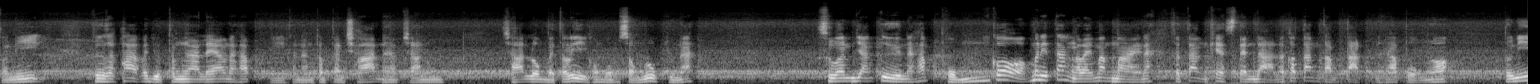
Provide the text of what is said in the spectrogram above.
ตอนนี้เครื่องซักผ้าก็หยุดทำงานแล้วนะครับนี่กำลังทำการชาร์จนะครับชาร์จลง ชาร์จลงแบตเตอรี่ของผมสองลูกอยู่นะ ส่วนอย่างอื่นนะครับ ผมก็ไม่ได้ตั้งอะไรมากมายนะ ก็ตั้งแค่สแตนดาร์ดแล้วก็ตั้งต่ำตัดนะครับผมเนาะตัวนี้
